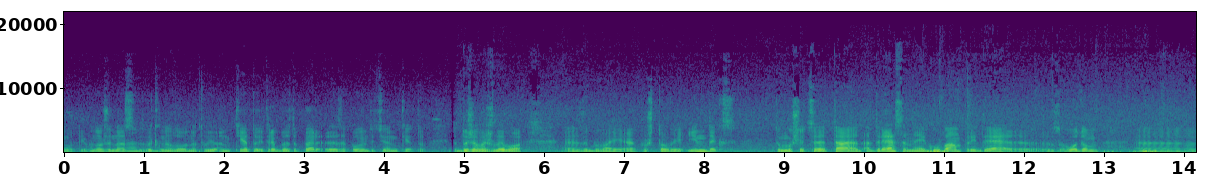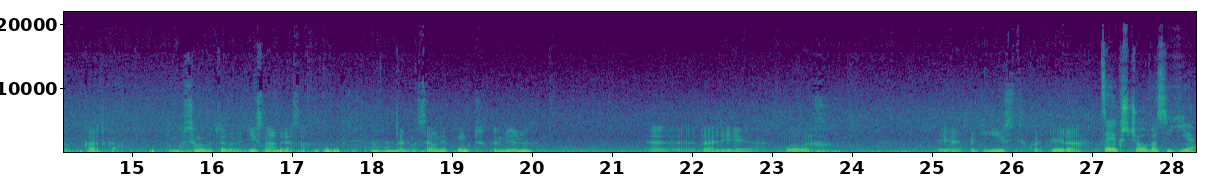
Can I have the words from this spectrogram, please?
От, і воно вже нас Ага. викинуло на твою анкету, і треба тепер е, заповнити цю анкету. Дуже важливо е, забивай е, поштовий індекс, тому що це та адреса, на яку вам прийде е, згодом е, картка. Тому це має бути дійсна адреса. мгм. Так, населений пункт, комюн. Е, Далі поверх, е, під'їзд, квартира. Це якщо у вас є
